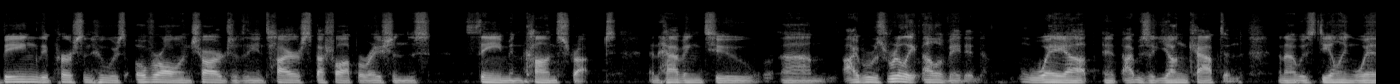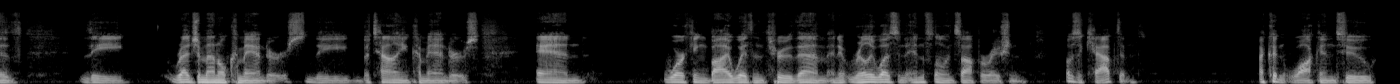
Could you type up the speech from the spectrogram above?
being the person who was overall in charge of the entire special operations theme and construct and having to, um, I was really elevated way up. And I was a young captain and I was dealing with the regimental commanders, the battalion commanders, and working by, with, and through them. And it really was an influence operation. I was a captain. I couldn't walk into,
